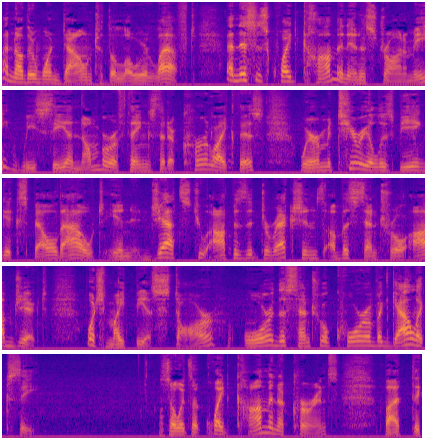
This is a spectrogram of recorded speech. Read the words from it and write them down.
another one down to the lower left. And this is quite common in astronomy. We see a number of things that occur like this, where material is being expelled out in jets to opposite directions of a central object, which might be a star or the central core of a galaxy. So it's a quite common occurrence. But the,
